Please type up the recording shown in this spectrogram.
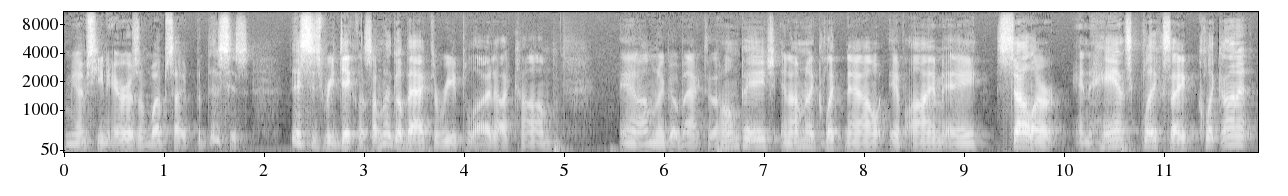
I mean, I've seen errors on website, but this is this is ridiculous. I'm going to go back to reply.com and I'm going to go back to the homepage and I'm going to click now if I'm a seller, enhance clicks, I click on it,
